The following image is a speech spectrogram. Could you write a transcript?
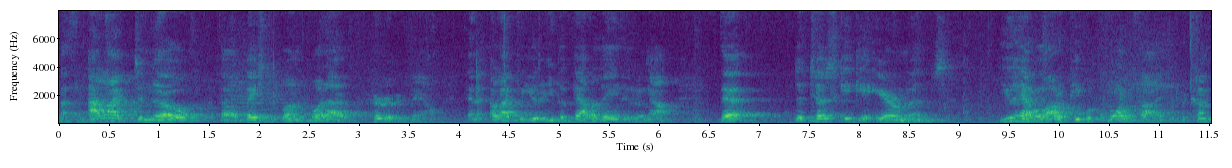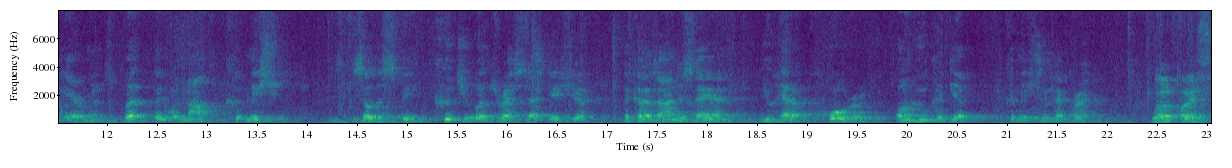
uh, I'd like to know, uh, based upon what I've heard now, and I'd like for you to either validate it or not, that the Tuskegee Airmen, you had a lot of people qualified to become airmen, but they were not commissioned, so to speak. Could you address that issue? Because I understand you had a quota on who could get commissioned, is that correct? Well, first,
